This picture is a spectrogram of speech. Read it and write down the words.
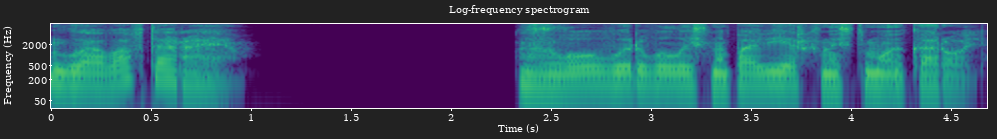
Глава вторая. Зло вырвалось на поверхность, мой король.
